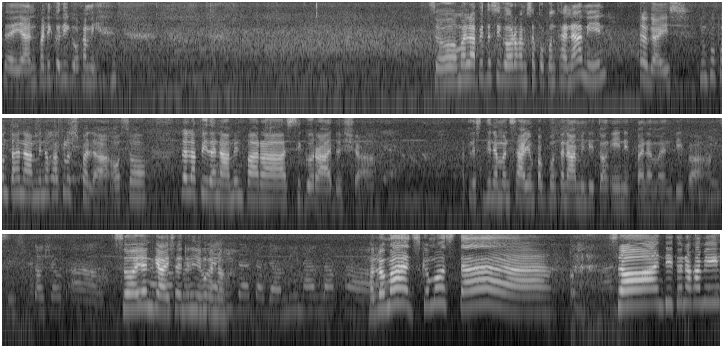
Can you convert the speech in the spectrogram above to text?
So, ayan, paliko-liko kami. so, malapit na siguro kami sa pupuntahan namin. Hello guys, yung pupuntahan namin naka-close pala. O, so, lalapitan namin para sigurado siya. At least di naman sayang pagpunta namin dito ang init pa naman, di ba? Shout out. So, ayan guys, ano yung ano. Hello Mads, kumusta? So, andito na kami.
